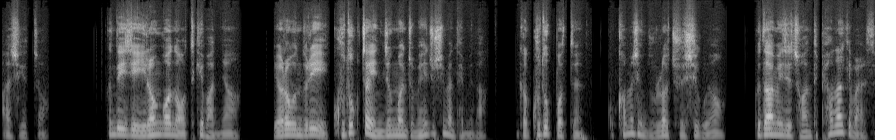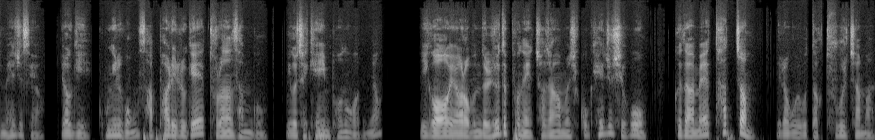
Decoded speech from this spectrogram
아시겠죠? 근데 이제 이런 거는 어떻게 봤냐? 여러분들이 구독자 인증만 좀 해주시면 됩니다. 그러니까 구독 버튼 꼭 한 번씩 눌러주시고요. 그 다음에 이제 저한테 편하게 말씀해 주세요. 여기 010-4816-2139 이거 제 개인 번호거든요. 이거 여러분들 휴대폰에 저장 한 번씩 꼭 해주시고 그 다음에 타점이라고 이거 딱 두 글자만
